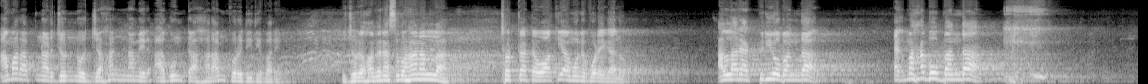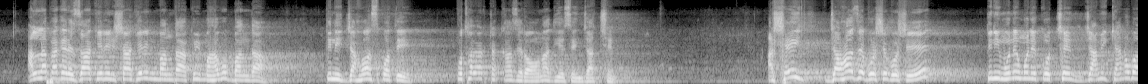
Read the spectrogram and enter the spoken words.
আমার আপনার জন্য জাহান নামের আগুনটা হারাম করে দিতে পারে। জোরে হবে না সুবাহান আল্লাহ ছোট্ট একটা ওয়াকিয়া মনে পড়ে গেল। আল্লাহর এক প্রিয় বান্দা এক মাহবুব বান্দা। আল্লাহ পাকের জাকিরিন, শাকিরিন বান্দা কুই মাহবুব বান্দা। তিনি জাহাজ পথে কোথাও একটা কাজে রওনা দিয়েছেন, যাচ্ছেন। আর সেই জাহাজে বসে বসে তিনি মনে মনে করছেন যে আমি কেন বা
